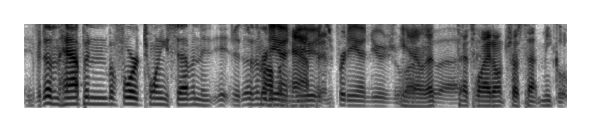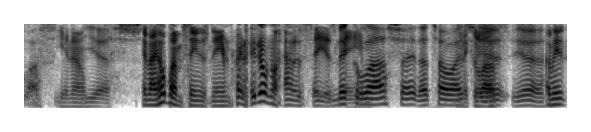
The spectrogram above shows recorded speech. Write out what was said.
If it doesn't happen before 27, it, it It's doesn't often unusual. happen It's pretty unusual. you know that, that. that's why I don't trust that Mikolas. You know, Yes. and I hope I'm saying his name right. I don't know how to say his name. Nicholas, I- that's how I Nicholas. say it. Yeah. I mean,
